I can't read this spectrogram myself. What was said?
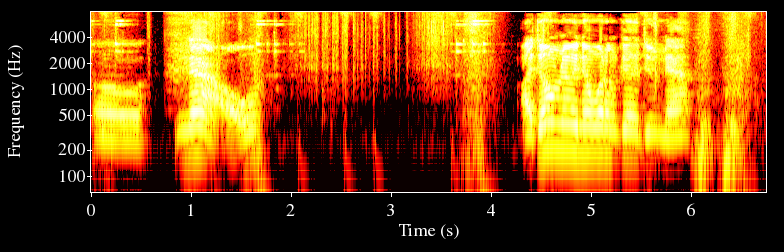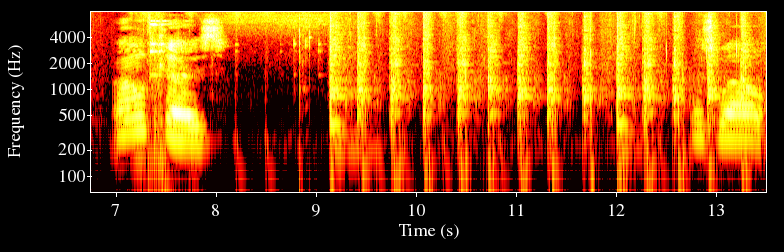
oh, now, I don't really know what I'm gonna do now. Oh, cause, as well,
